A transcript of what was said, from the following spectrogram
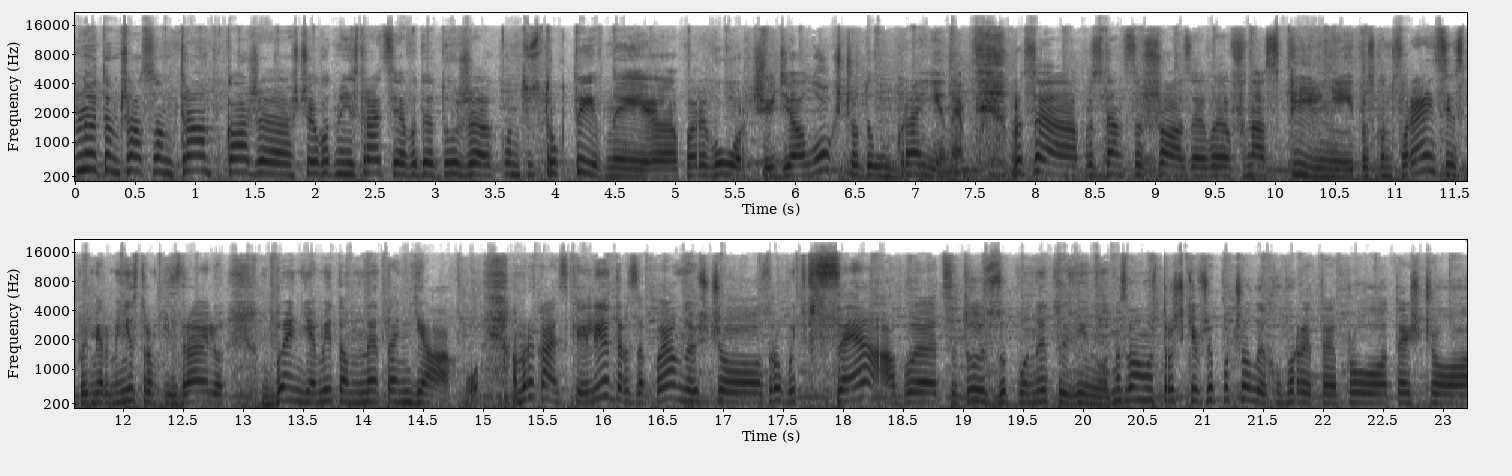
Ну тим часом Трамп каже, що його адміністрація веде дуже конструктивний е, переговорчий діалог щодо України. Про це президент США заявив на спільній прес-конференції з прем'єр-міністром Ізраїлю Бен'ямітом Нетаньяху. Американський лідер запевнив, що зробить все, аби цитую зупинити війну. Ми з вами трошки вже почали говорити про те, що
